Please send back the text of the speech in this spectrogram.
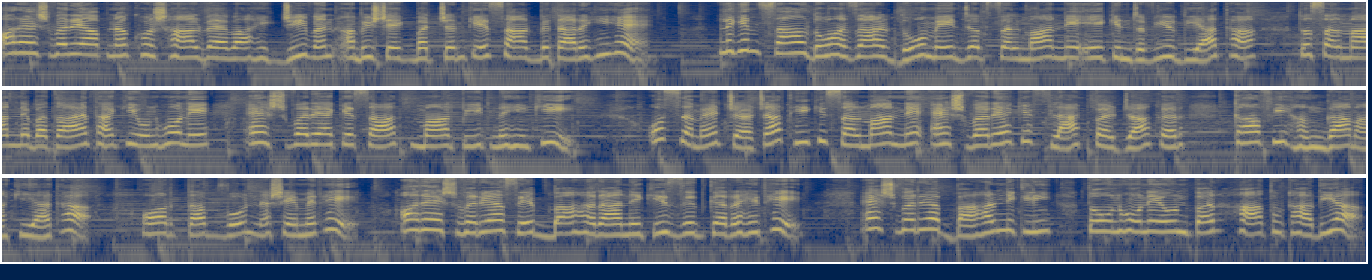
और ऐश्वर्या अपना खुशहाल वैवाहिक जीवन अभिषेक बच्चन के साथ बिता रही हैं। लेकिन साल 2002 में जब सलमान ने एक इंटरव्यू दिया था तो सलमान ने बताया था कि उन्होंने ऐश्वर्या के साथ मारपीट नहीं की। उस समय चर्चा थी कि सलमान ने ऐश्वर्या के फ्लैट पर जाकर काफ़ी हंगामा किया था, और तब वो नशे में थे, और ऐश्वर्या से बाहर आने की जिद कर रहे थे। ऐश्वर्या बाहर निकली तो उन्होंने उन पर हाथ उठा दिया।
